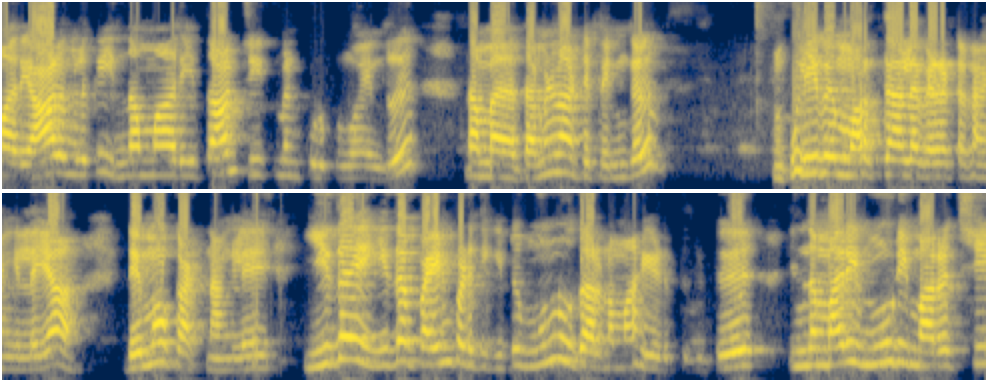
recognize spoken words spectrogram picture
மாதிரி ஆளுங்களுக்கு இந்த மாதிரி தான் ட்ரீட்மெண்ட் கொடுக்கணும் என்று நம்ம தமிழ்நாட்டு பெண்கள் புலிவை மரத்தால விரட்டினவங்க இல்லையா? டெமோ காட்டினாங்களே. இதை இதை பயன்படுத்திக்கிட்டு முன் உதாரணமாக எடுத்துக்கிட்டு இந்த மாதிரி மூடி மறைச்சி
